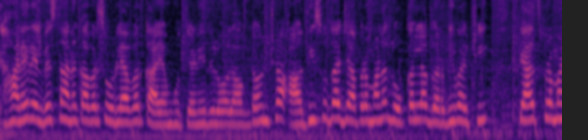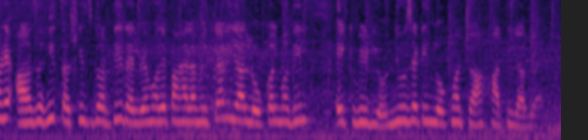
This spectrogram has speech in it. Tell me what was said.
ठाणे रेल्वे स्थानकावर सोडल्यावर कायम होती. आणि लॉकडाऊनच्या आधी सुद्धा ज्याप्रमाणे लोकलला गर्दी व्हायची त्याचप्रमाणे आजही तशीच गर्दी रेल्वेमध्ये पाहायला मिळते. आणि या लोकलमधील एक व्हिडिओ न्यूज एटीन लोकमतच्या हाती लागला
